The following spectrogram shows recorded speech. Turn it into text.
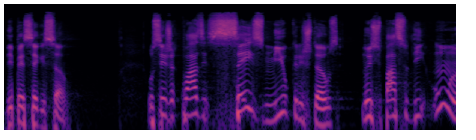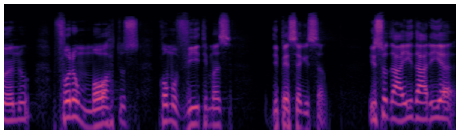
de perseguição. Ou seja, quase 6 mil cristãos, no espaço de um ano, foram mortos como vítimas de perseguição. Isso daí daria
